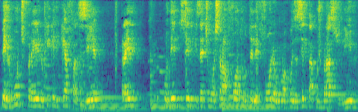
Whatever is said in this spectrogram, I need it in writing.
pergunte para ele o que, que ele quer fazer, para ele poder, se ele quiser te mostrar uma foto no telefone, alguma coisa, se ele está com os braços livres.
